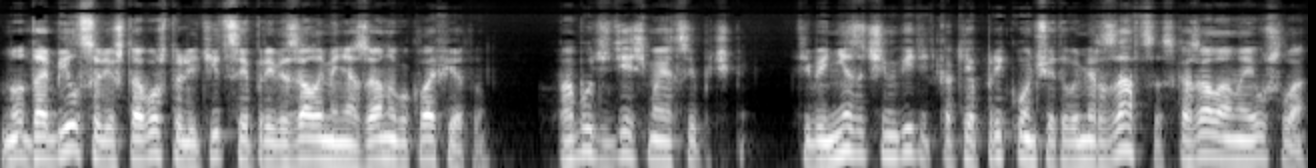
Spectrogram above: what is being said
но добился лишь того, что Летиция привязала меня за ногу к лафету. «Побудь здесь, моя цыпочка. Тебе незачем видеть, как я прикончу этого мерзавца», — сказала она и ушла.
